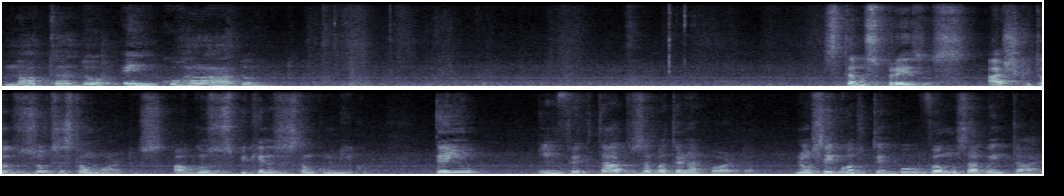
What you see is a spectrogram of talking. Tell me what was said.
Nota do encurralado. Estamos presos. Acho que todos os outros estão mortos. Alguns dos pequenos estão comigo. Tenho infectados a bater na porta. Não sei quanto tempo vamos aguentar.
